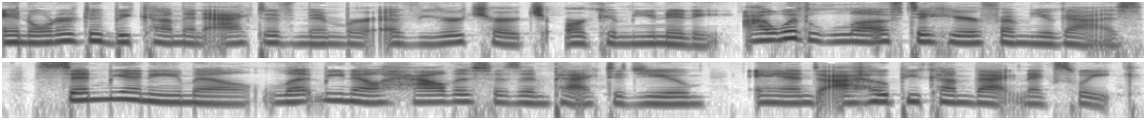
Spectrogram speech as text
in order to become an active member of your church or community. I would love to hear from you guys. Send me an email, let me know how this has impacted you, and I hope you come back next week.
